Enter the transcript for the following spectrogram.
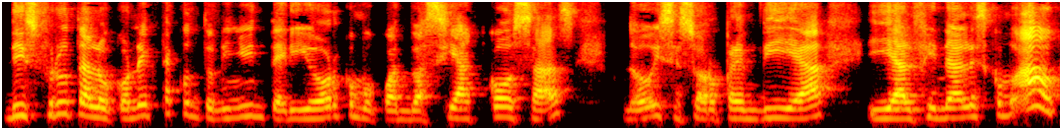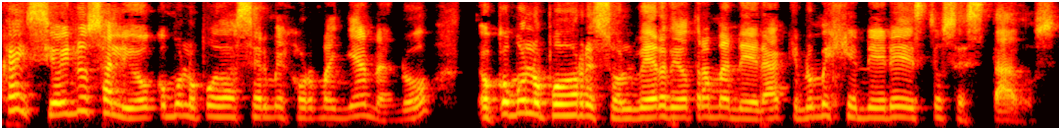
disfrútalo, conecta con tu niño interior como cuando hacía cosas, ¿no? Y se sorprendía y al final es como, ah, ok, si hoy no salió, ¿cómo lo puedo hacer mejor mañana, ¿no? O cómo lo puedo resolver de otra manera que no me genere estos estados.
